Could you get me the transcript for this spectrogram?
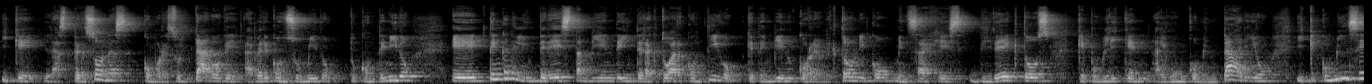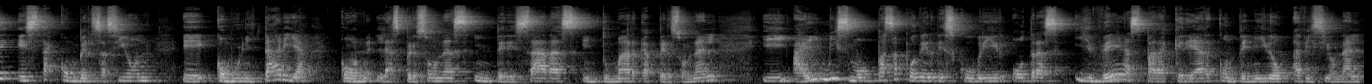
y que las personas como resultado de haber consumido tu contenido eh, tengan el interés también de interactuar contigo, que te envíen un correo electrónico, mensajes directos, que publiquen algún comentario y que comience esta conversación eh, comunitaria con las personas interesadas en tu marca personal y ahí mismo vas a poder descubrir otras ideas para crear contenido adicional.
